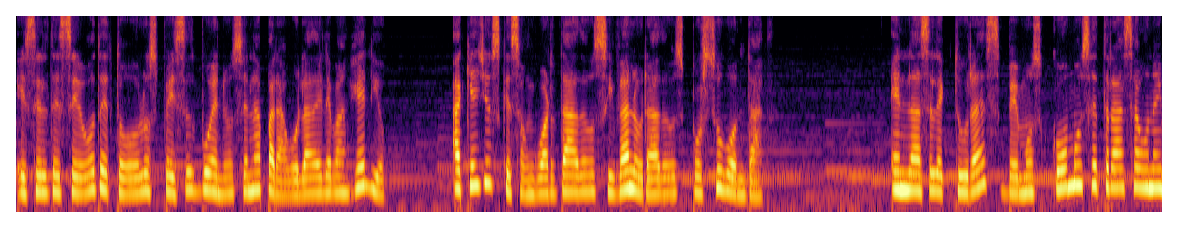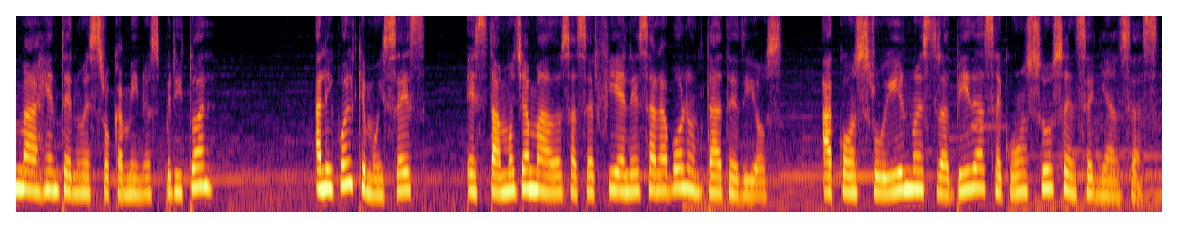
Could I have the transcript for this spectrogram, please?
es el deseo de todos los peces buenos en la parábola del Evangelio, aquellos que son guardados y valorados por su bondad. En las lecturas vemos cómo se traza una imagen de nuestro camino espiritual. Al igual que Moisés, estamos llamados a ser fieles a la voluntad de Dios, a construir nuestras vidas según sus enseñanzas.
